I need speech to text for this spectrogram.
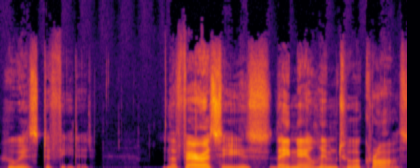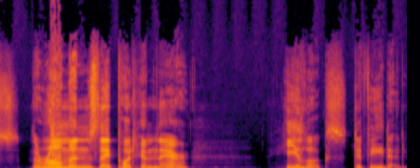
who is defeated. The Pharisees, they nail him to a cross. The Romans, they put him there. He looks defeated.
